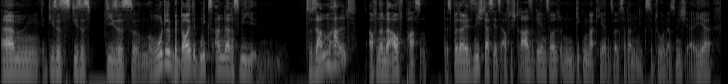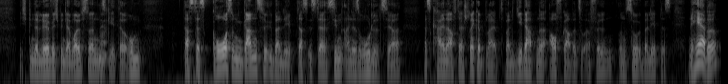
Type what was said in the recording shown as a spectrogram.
Ähm, dieses, dieses, dieses Rudel bedeutet nichts anderes wie Zusammenhalt, aufeinander aufpassen. Das bedeutet jetzt nicht, dass ihr jetzt auf die Straße gehen sollt und einen Dicken markieren sollt. Das hat damit nichts zu tun. Also nicht äh, hier, ich bin der Löwe, ich bin der Wolf, sondern es geht darum, dass das Große und Ganze überlebt. Das ist der Sinn eines Rudels, ja. Dass keiner auf der Strecke bleibt, weil jeder hat eine Aufgabe zu erfüllen und so überlebt es. Eine Herde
